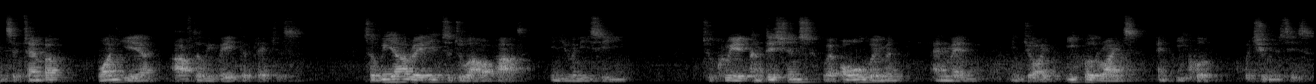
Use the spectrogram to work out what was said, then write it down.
in September, one year after we made the pledges. So we are ready to do our part in UNECE to create conditions where all women and men enjoy equal rights and equal opportunities.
